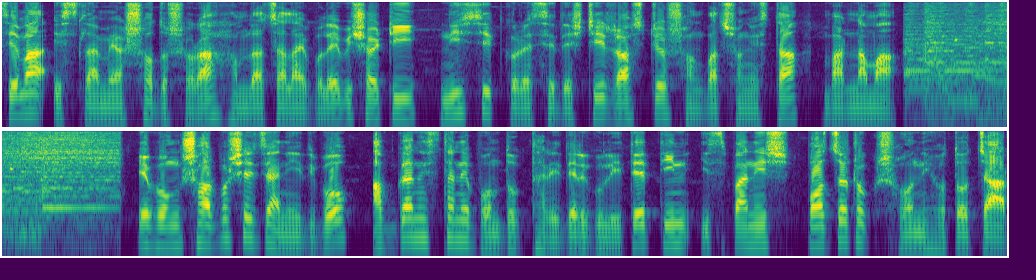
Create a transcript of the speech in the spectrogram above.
জেমা ইসলামিয়ার সদস্যরা হামলা চালায় বলে বিষয়টি নিশ্চিত করেছে দেশটির রাষ্ট্রীয় সংবাদ সংস্থা বার্নামা। এবং সর্বশেষ জানিয়ে দিব, আফগানিস্তানে বন্দুকধারীদের গুলিতে তিন স্প্যানিশ পর্যটক সহ নিহত চার।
